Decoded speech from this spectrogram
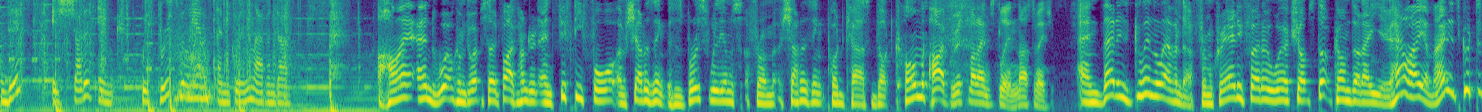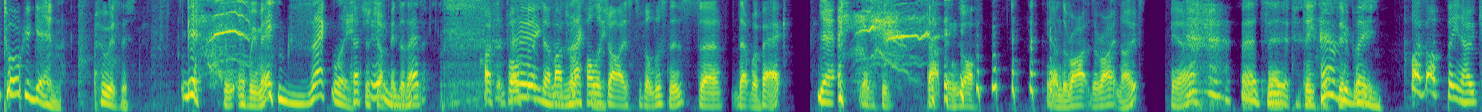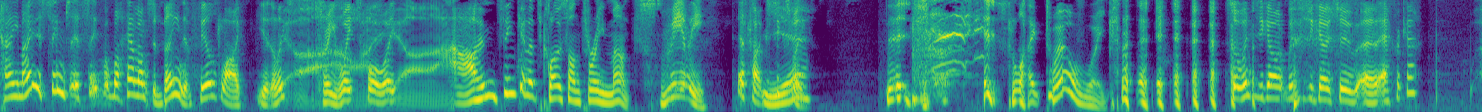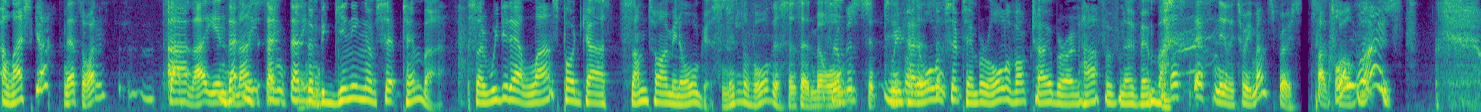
This is Shutters Inc. with Bruce Williams and Glyn Lavender. Hi, and welcome to episode 554 of Shutters Inc. This is Bruce Williams from shuttersincpodcast.com. Hi, Bruce. My name's Glyn. Nice to meet you. And that is Glyn Lavender from creativephotoworkshops.com.au. How are you, mate? It's good to talk again. Who is this? Yeah, Do, have we met? exactly. Don't just jump into that. I should- Well, firstly, I'd like to apologise to the listeners uh, that we're back. Yeah, Yeah, we should start things off you know, on the right the right note. Yeah. that's And it. deepest How have you been? I've, I've been okay, mate. It seems, it seems, well, how long's it been? It feels like yeah, at least three weeks, four weeks. I'm thinking it's close on three months. Really? That's like six Yeah. weeks. It's it's like 12 weeks. So when did you go? When did you go to uh, Africa? Alaska? That's the one. Saturday, Uh, That of was at, at the beginning of September. So we did our last podcast sometime in August. middle of August. That's uh, So August, September. We've had all of September, all of October, and half of November. that's that's nearly three months, Bruce. It's like twelve. Almost.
